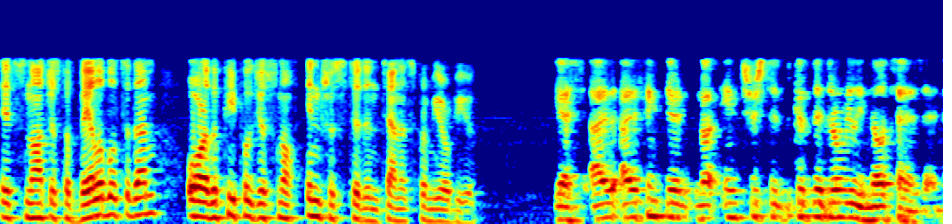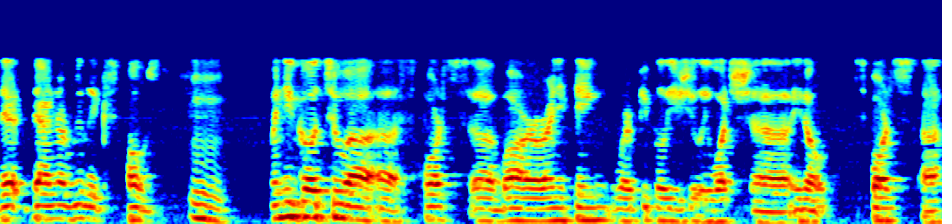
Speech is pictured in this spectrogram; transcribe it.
it's not just available to them, or are the people just not interested in tennis from your view? Yes, I I think they're not interested because they don't really know tennis. They're they are not really exposed. Mm. When you go to a, a sports uh, bar or anything where people usually watch, uh, you know, sports, uh,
